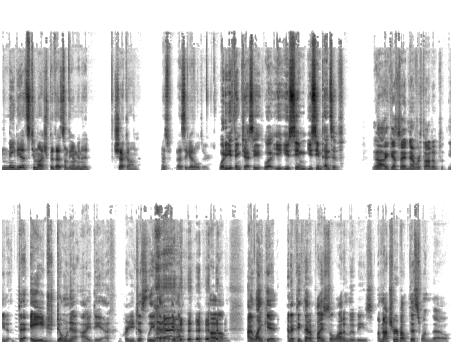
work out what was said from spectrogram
maybe that's too much, but that's something I'm going to check on as as I get older. What do you think, Jesse? Well, you, you seem you seem pensive. No, I guess I'd never thought of you know the age donut idea where you just leave that gap. um, I like it, and I think that applies to a lot of movies. I'm not sure about this one though.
